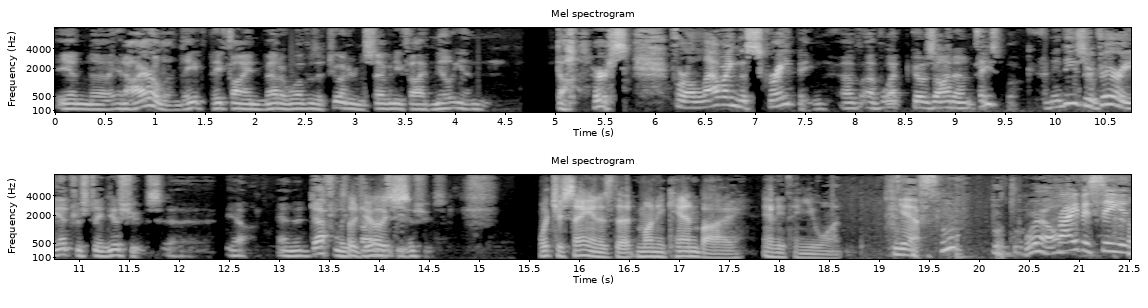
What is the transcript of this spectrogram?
In uh, in Ireland, they they fined Meta what was it, 275 million dollars for allowing the scraping of, of what goes on on Facebook. I mean, these are very interesting issues. Uh, yeah, and they're definitely So, privacy it's- issues. What you're saying is that money can buy anything you want. Yes. Well, Privacy is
